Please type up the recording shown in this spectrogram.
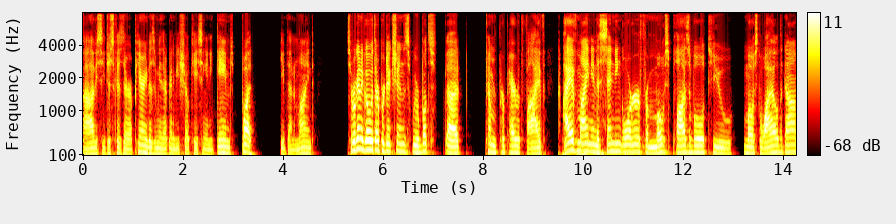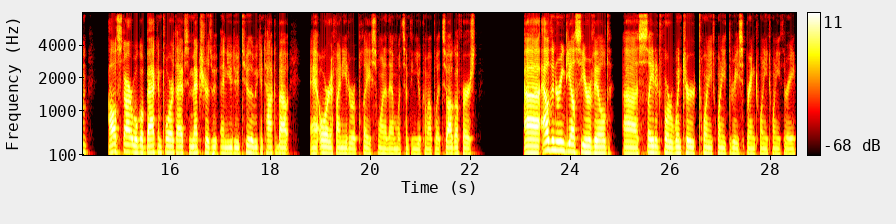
Uh, obviously, just because they're appearing doesn't mean they're going to be showcasing any games, but keep that in mind. So we're going to go with our predictions. We were both uh, come prepared with five. I have mine in ascending order from most plausible to most wild, Dom. I'll start. We'll go back and forth. I have some extras, and you do too, that we can talk about, uh, or if I need to replace one of them with something you come up with. So I'll go first. Uh, Elden Ring DLC revealed, uh, slated for winter 2023, spring 2023,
